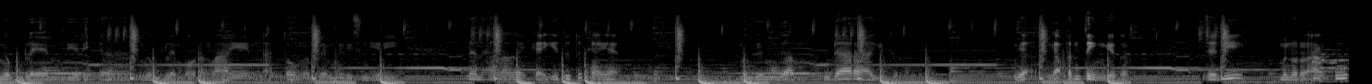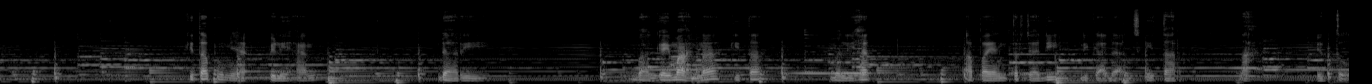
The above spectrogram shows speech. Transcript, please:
ngeblame diri uh, ngeblame orang lain atau ngeblame diri sendiri. Dan hal-hal yang kayak gitu tuh kayak menggenggam udara gitu. Nggak nggak penting gitu. Jadi menurut aku kita punya pilihan dari bagaimana kita melihat apa yang terjadi di keadaan sekitar. Nah, itu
